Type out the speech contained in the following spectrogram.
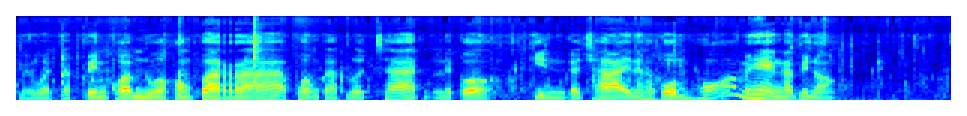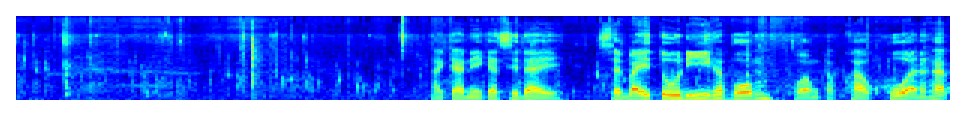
ไม่ว่าจะเป็นความนัวของปลาร้าพร้อมกับรสชาติ แล้วก็กลิ่นกระชายนะครับผมหอมแห้งครับพี่น้อง ลังจากนี้ก็สิได้ใส่ใบตูดีครับผมพร้อมกับข้าวคั่วนะครับ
